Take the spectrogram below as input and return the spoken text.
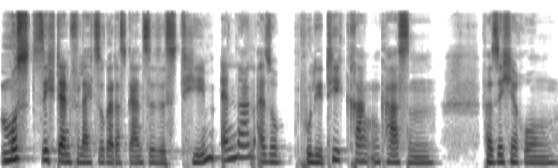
Muss sich denn vielleicht sogar das ganze System ändern? Also Politik, Krankenkassen, Versicherungen?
